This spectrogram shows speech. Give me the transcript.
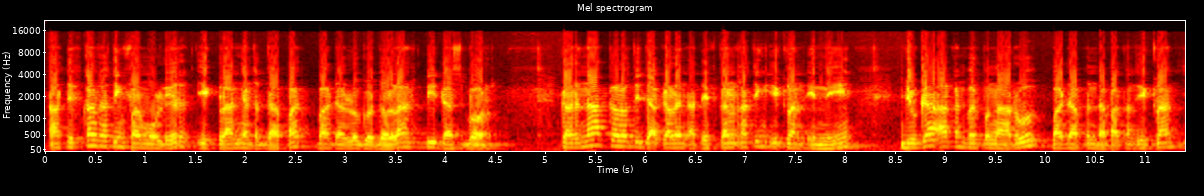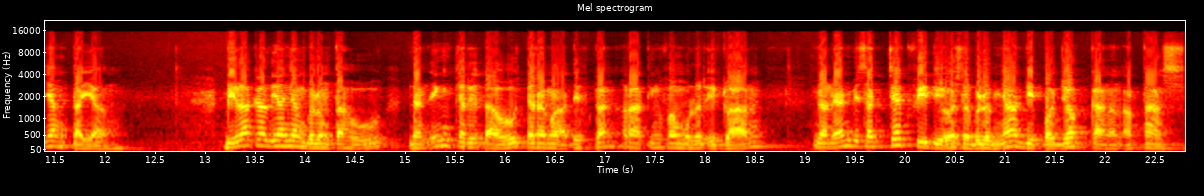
Aktifkan rating formulir iklan yang terdapat pada logo dolar di dashboard. Karena kalau tidak kalian aktifkan rating iklan ini, juga akan berpengaruh pada pendapatan iklan yang tayang. Bila kalian yang belum tahu dan ingin cari tahu cara mengaktifkan rating formulir iklan, kalian bisa cek video sebelumnya di pojok kanan atas.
